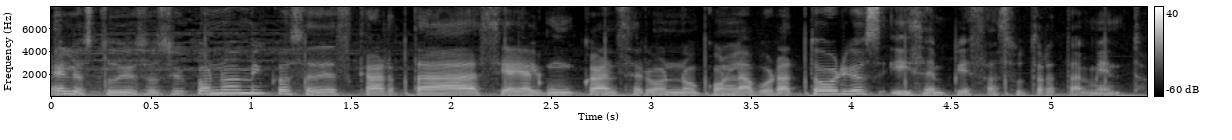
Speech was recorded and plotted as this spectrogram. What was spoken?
el estudio socioeconómico, se descarta si hay algún cáncer o no con laboratorios y se empieza su tratamiento.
